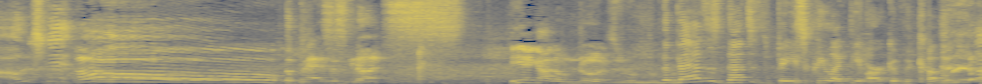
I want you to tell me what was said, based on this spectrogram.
Oh shit! Oh! oh! The Baz is nuts. He ain't got no nuts. the Baz is nuts. Is basically like the Ark of the Covenant.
